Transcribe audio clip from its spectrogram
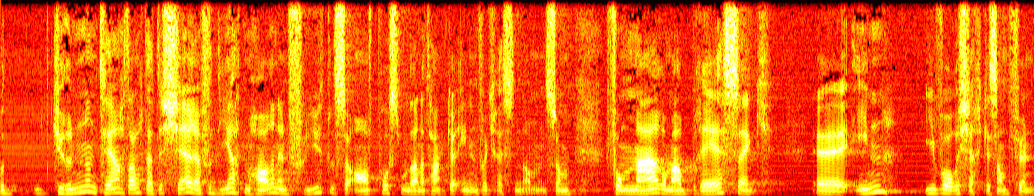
Og Grunnen til at alt dette skjer, er fordi at vi har en innflytelse av postmoderne tanker innenfor kristendommen som får mer og mer bre seg eh, inn i våre kirkesamfunn.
